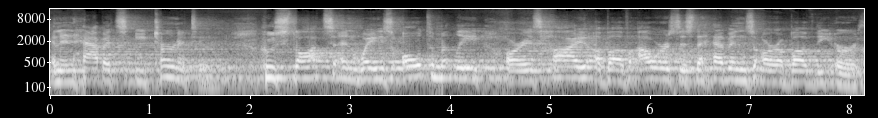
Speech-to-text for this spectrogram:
and inhabits eternity, whose thoughts and ways ultimately are as high above ours as the heavens are above the earth.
